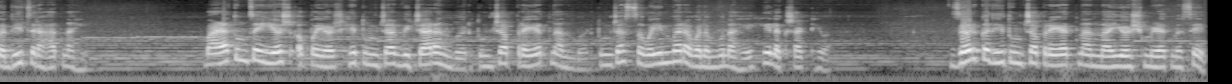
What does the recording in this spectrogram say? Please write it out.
कधीच राहत नाही. बाळा तुमचे यश अपयश हे तुमच्या विचारांवर तुमच्या प्रयत्नांवर तुमच्या सवयींवर अवलंबून आहे हे लक्षात ठेवा. जर कधी तुमच्या प्रयत्नांना यश मिळत नसेल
